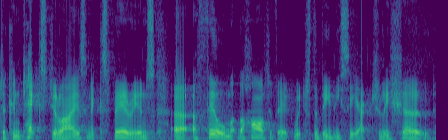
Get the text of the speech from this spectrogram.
to contextualize and experience uh, a film at the heart of it, which the BBC actually showed.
